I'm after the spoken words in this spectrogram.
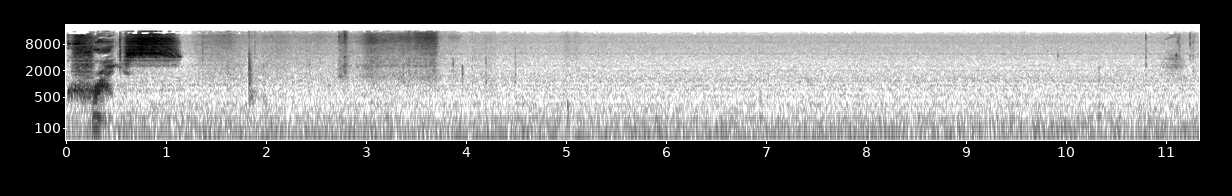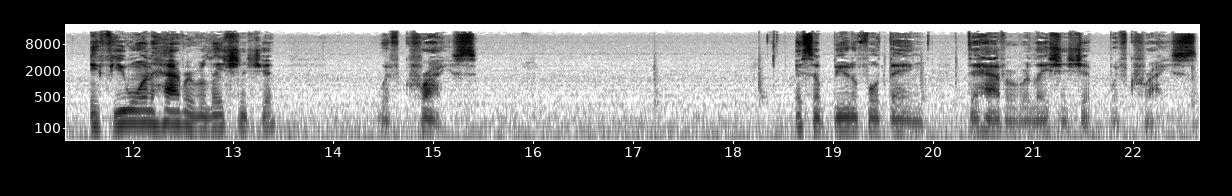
Christ. If you want to have a relationship with Christ, it's a beautiful thing to have a relationship with Christ.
